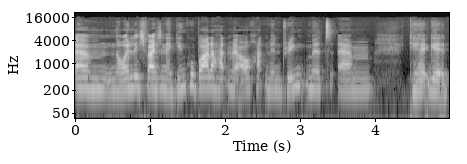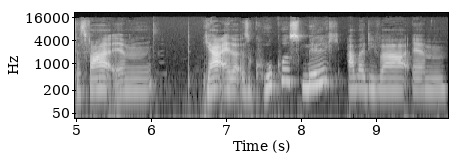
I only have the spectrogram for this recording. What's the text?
Ähm, neulich war ich in der Ginkgo Bar, da hatten wir auch hatten wir einen Drink mit, ähm, das war ähm, ja also, also Kokosmilch, aber die war ähm,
